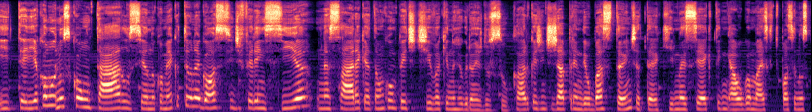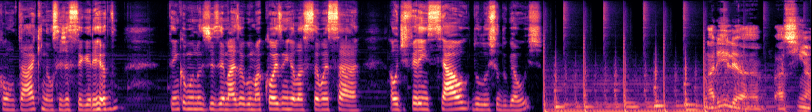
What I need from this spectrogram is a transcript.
E teria como nos contar, Luciano, como é que o teu negócio se diferencia nessa área que é tão competitiva aqui no Rio Grande do Sul? Claro que a gente já aprendeu bastante até aqui, mas se é que tem algo a mais que tu possa nos contar, que não seja segredo, tem como nos dizer mais alguma coisa em relação a essa, ao diferencial do luxo do gaúcho? Marília, assim, ó,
